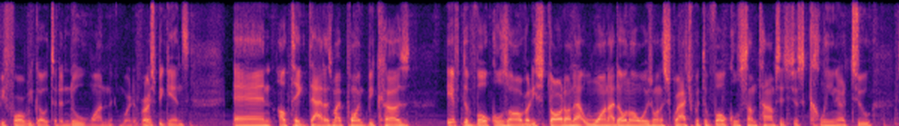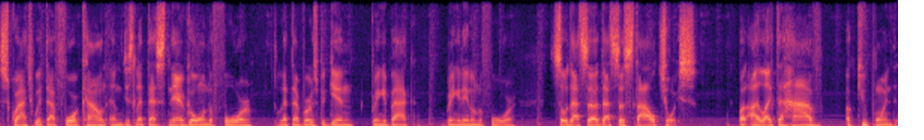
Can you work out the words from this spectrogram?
before we go to the new one where the verse begins. And I'll take that as my point because if the vocals already start on that one, I don't always want to scratch with the vocals. Sometimes it's just cleaner to scratch with that four count and just let that snare go on the four, let that verse begin, bring it back, bring it in on the four, so that's a that's a style choice. But I like to have a cue point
